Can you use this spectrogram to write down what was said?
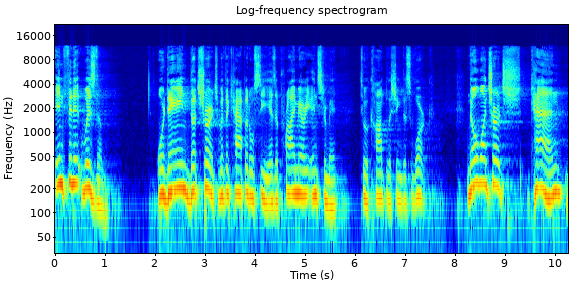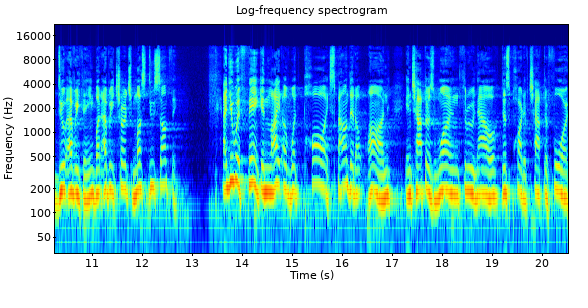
infinite wisdom, ordained the church with a capital C as a primary instrument to accomplishing this work. No one church can do everything, but every church must do something. And you would think, in light of what Paul expounded on in chapters 1 through now, this part of chapter 4,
